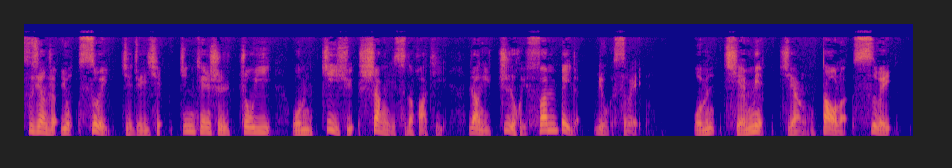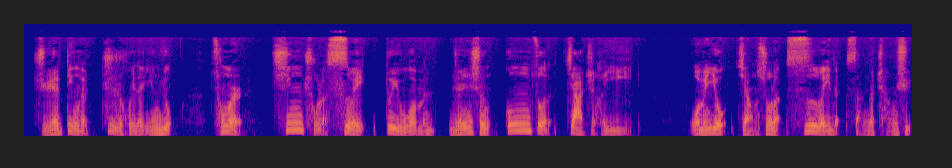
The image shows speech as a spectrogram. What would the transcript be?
思想者用思维解决一切。今天是周一，我们继续上一次的话题，让你智慧翻倍的六个思维。我们前面讲到了思维决定了智慧的应用，从而清楚了思维对我们人生工作的价值和意义。我们又讲述了思维的三个程序：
